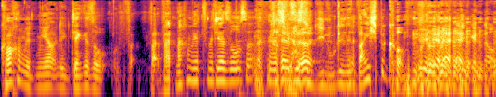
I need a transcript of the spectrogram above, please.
kochen mit mir und ich denke so, wa- was machen wir jetzt mit der Soße? Wie hast du die Nudeln denn weich bekommen? ja, genau.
